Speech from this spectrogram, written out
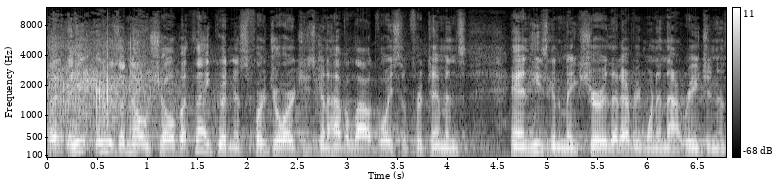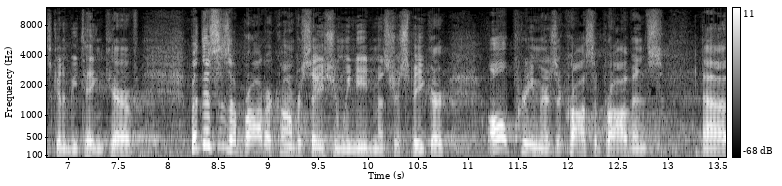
uh, he, he was a no-show, but thank goodness for George. He's going to have a loud voice for Timmins, and he's going to make sure that everyone in that region is going to be taken care of. But this is a broader conversation we need, Mr. Speaker. All premiers across the province, uh,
